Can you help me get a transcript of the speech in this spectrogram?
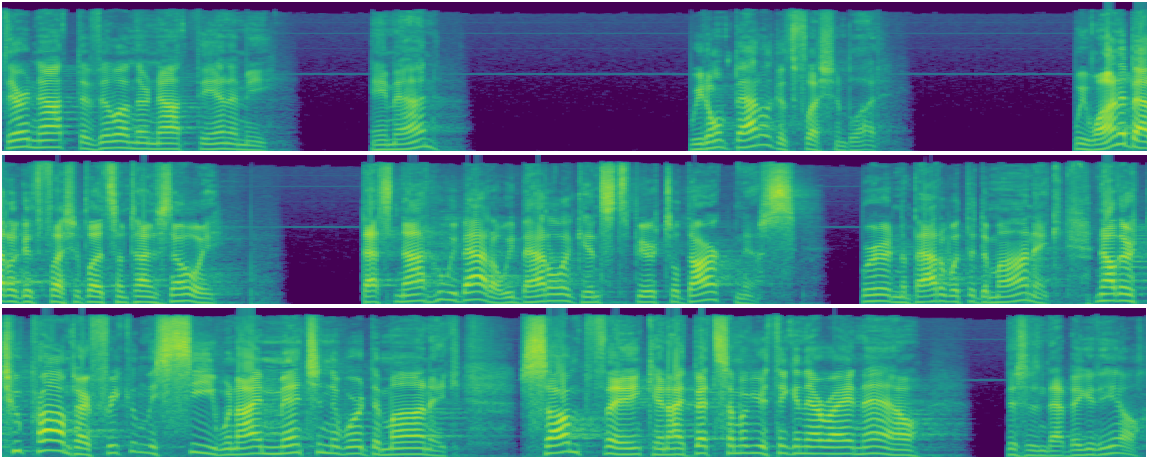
they're not the villain, they're not the enemy. Amen? We don't battle against flesh and blood. We want to battle against flesh and blood sometimes, don't we? That's not who we battle. We battle against spiritual darkness. We're in a battle with the demonic. Now, there are two problems I frequently see when I mention the word demonic. Some think, and I bet some of you are thinking that right now, this isn't that big a deal.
